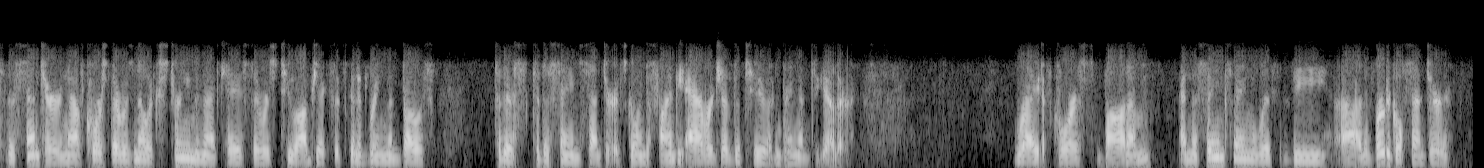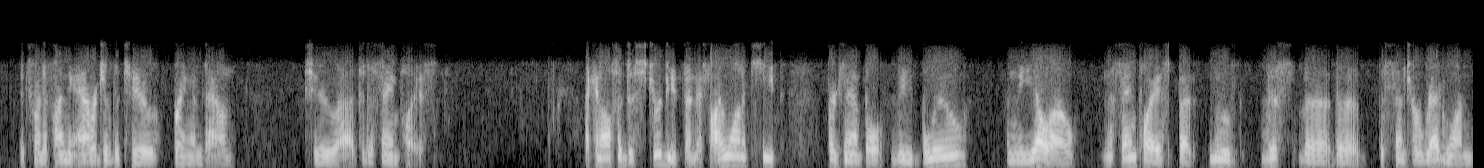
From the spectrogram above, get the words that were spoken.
to the center. Now of course there was no extreme in that case. There was two objects that's going to bring them both to, this, to the same center. It's going to find the average of the two and bring them together. Right, of course, bottom. And the same thing with the, uh, the vertical center. It's going to find the average of the two, bring them down to, uh, to the same place. I can also distribute them. If I want to keep, for example, the blue and the yellow in the same place, but move this the, the, the center red one,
